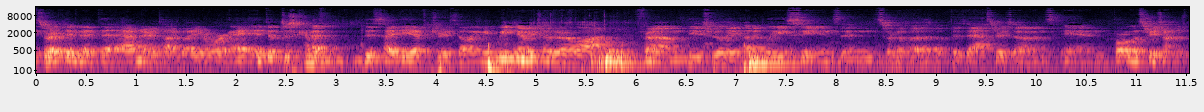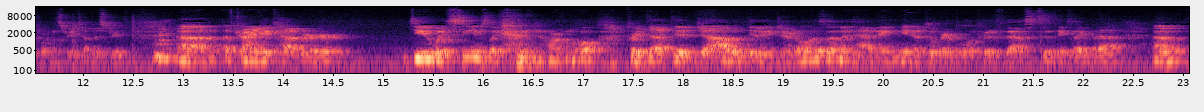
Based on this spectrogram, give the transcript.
sort of pivot that Abner talked about your work. It, it, just kind of this idea of truth telling. I mean, we know each other a lot from these really ugly scenes in sort of, a, disaster zones in Portland streets, not just Portland streets, other streets, um, of trying to cover do what seems like a normal, productive job of doing journalism and having, you know, to wear bulletproof vests and things like that. Um,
